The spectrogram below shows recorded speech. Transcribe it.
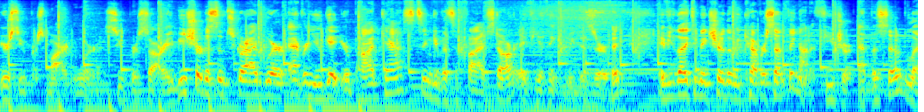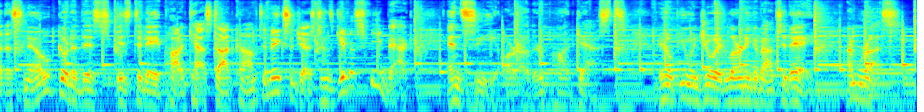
you're super smart and we're super sorry. Be sure to subscribe wherever you get your podcasts and give us a five star if you think we deserve it. If you'd like to make sure that we cover something on a future episode, let us know. Go to thisistodaypodcast.com to make suggestions, give us feedback, and see our other podcasts. I hope you enjoyed learning about today. I'm Russ.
